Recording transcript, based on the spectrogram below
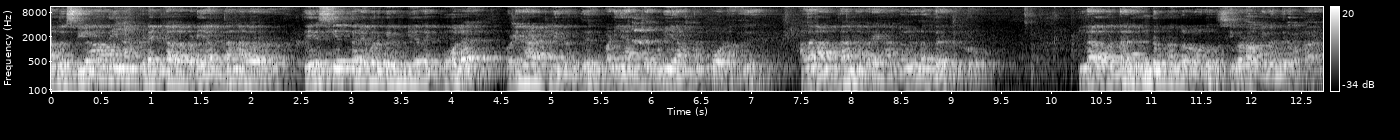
அந்த சுயாதீனம் கிடைக்காதபடியால் தான் அவர் தேசிய தலைவர் விரும்பியதைப் போல வெளிநாட்டில் இருந்து பணியாற்ற முடியாமல் போனது. அதனால் தான் அவரை நாங்கள் இழந்திருக்கின்றோம். இல்லாதவிட்டால் இன்றும் எங்களோடு சிவராம் இருந்திருப்பார்.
